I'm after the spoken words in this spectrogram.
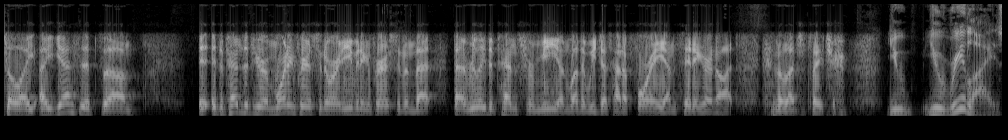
So I, I guess it's. Um, it, depends if you're a morning person or an evening person, and that, that really depends for me on whether we just had a 4 a.m. sitting or not in the legislature. You you realize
